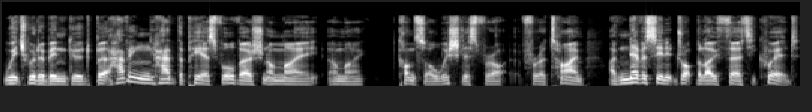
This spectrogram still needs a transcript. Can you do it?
which would have been good. But having had the PS4 version on my on my console wish list for a- for a time, I've never seen it drop below thirty quid.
